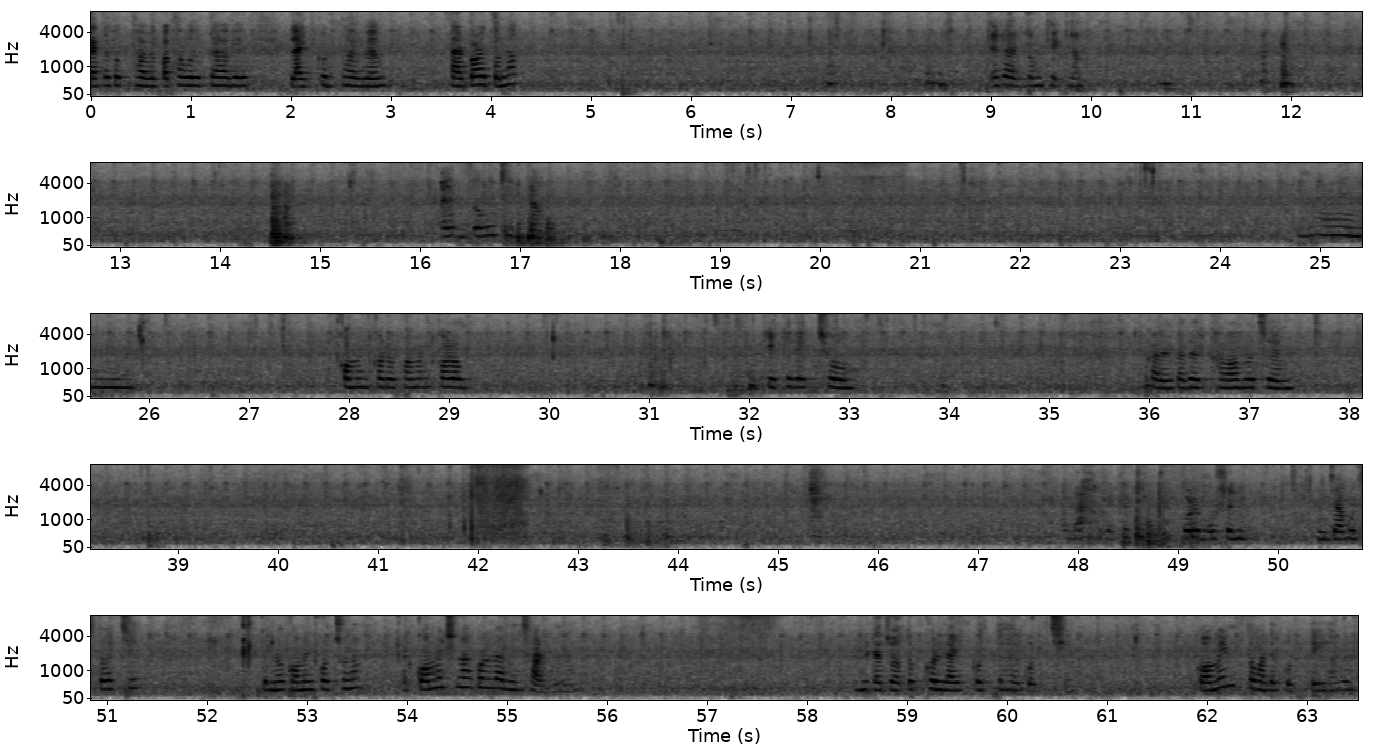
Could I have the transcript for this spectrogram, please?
দেখা করতে হবে, কথা বলতে হবে লাইক করতে হবে। তারপরে তো না। এটা একদম ঠিক না একদমই ঠিক না কমেন্ট করো কমেন্ট করো। কে কে দেখছ? কাদের কাদের খাওয়া হয়েছে? করে বসে নিই যা বুঝতে পারছি। তোমরা কমেন্ট করছ না? আর কমেন্ট না করলে আমি ছাড়বো না। এটা যতক্ষণ লাইক করতে হয় করছি। কমেন্ট তোমাদের করতেই হবে।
